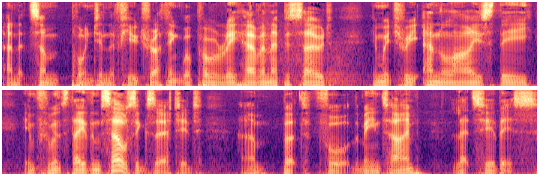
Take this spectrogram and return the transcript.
And at some point in the future, I think we'll probably have an episode in which we analyse the influence they themselves exerted. Um, but for the meantime, let's hear this.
